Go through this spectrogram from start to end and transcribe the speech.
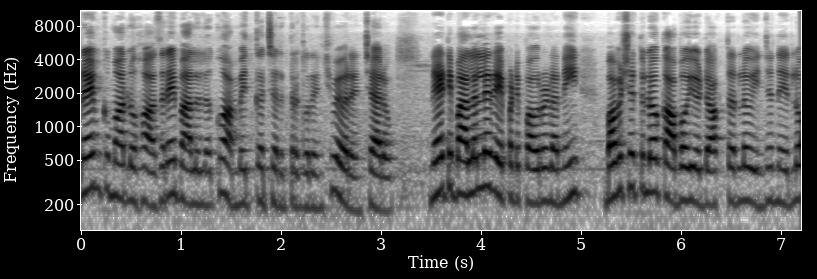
ప్రేమ్ కుమార్లు హాజరై బాలులకు అంబేద్కర్ చరిత్ర గురించి వివరించారు. నేటి బాలలే రేపటి పౌరులని భవిష్యత్తులో కాబో కాబోయే డాక్టర్లు ఇంజనీర్లు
